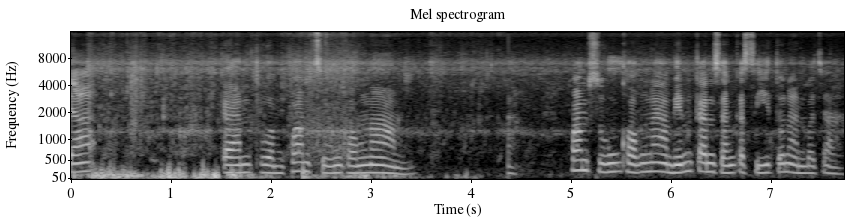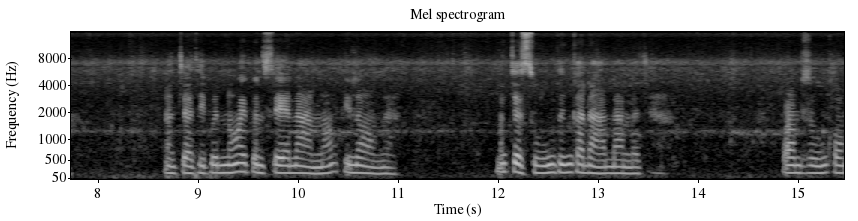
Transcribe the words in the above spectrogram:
ยะ การท่วมความสูงของน้ำความสูงของน้ำเห็นกันสังกะสีตัวนั้นบ่จ้าอันจะที่เป็นน้อยเป็นแซ่น้ำเนาะพี่น้องนะมันจะสูงถึงขนาดนั้นละจ้าความสูงของ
